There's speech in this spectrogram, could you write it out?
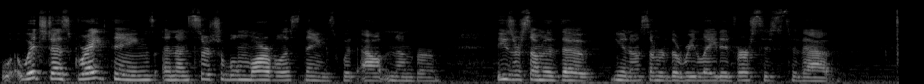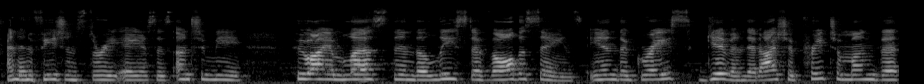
which does great things and unsearchable marvelous things without number. These are some of the, you know, some of the related verses to that. And in Ephesians 3 8, it says, Unto me, who I am less than the least of all the saints, in the grace given that I should preach among the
